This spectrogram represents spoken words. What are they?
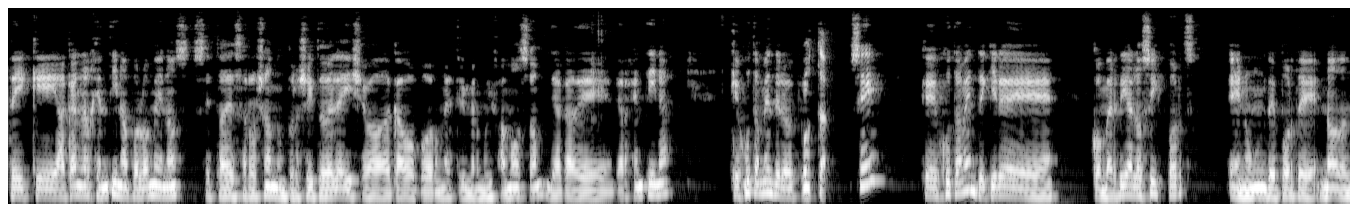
de que acá en Argentina por lo menos se está desarrollando un proyecto de ley llevado a cabo por un streamer muy famoso de acá de, Argentina, que justamente lo que... Justa. Sí, que justamente quiere convertir a los esports en un deporte, no,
